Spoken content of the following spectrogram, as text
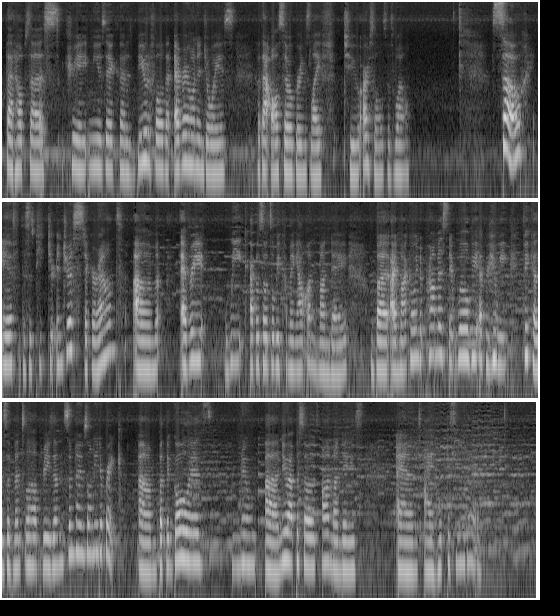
that helps us create music that is beautiful, that everyone enjoys, but that also brings life to our souls as well. So, if this has piqued your interest, stick around. Um, every week, episodes will be coming out on Monday, but I'm not going to promise it will be every week because of mental health reasons. Sometimes I'll need a break. Um, but the goal is new uh, new episodes on Mondays, and I hope to see you there.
